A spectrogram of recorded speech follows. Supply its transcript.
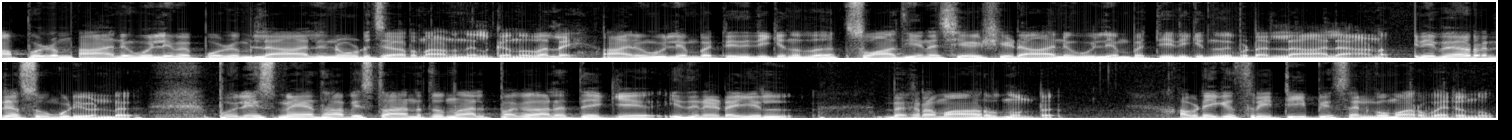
അപ്പോഴും ആനുകൂല്യം എപ്പോഴും ലാലിനോട് ചേർന്നാണ് നിൽക്കുന്നത് അല്ലെ? ആനുകൂല്യം പറ്റിയിരിക്കുന്നത് സ്വാധീനശേഷിയുടെ ആനുകൂല്യം പറ്റിയിരിക്കുന്നത് ഇവിടെ ലാലാണ്. ഇനി വേറൊരു രസവും കൂടിയുണ്ട്. പോലീസ് മേധാവി സ്ഥാനത്ത് നിന്ന് അല്പകാലത്തേക്ക് ഇതിനിടയിൽ ബെഹ്റ മാറുന്നുണ്ട് അവിടേക്ക് ശ്രീ ടി പി സെൻകുമാർ വരുന്നു.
